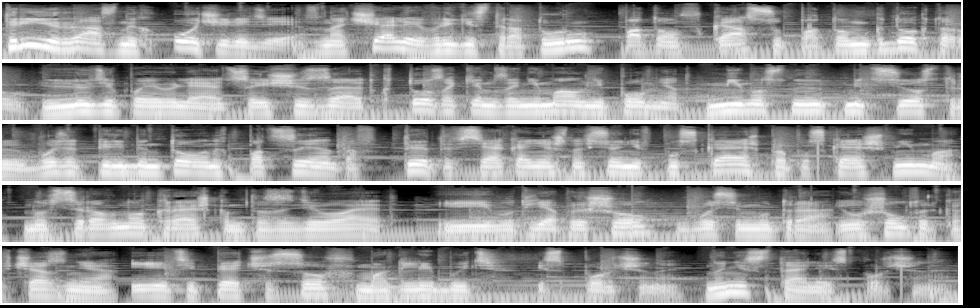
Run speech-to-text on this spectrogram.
три разных очереди. Вначале в регистратуру, потом в кассу, потом к доктору. Люди появляются, исчезают, кто за кем занимал, не помнят. Мимо снуют медсестры, возят перебинтованных пациентов. Ты это вся, конечно, все не впускаешь, пропускаешь мимо, но все равно краешком-то задевает. И вот я пришел в 8 утра и ушел только в час дня. И эти 5 часов могли быть испорчены. Но не стали испорчены.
